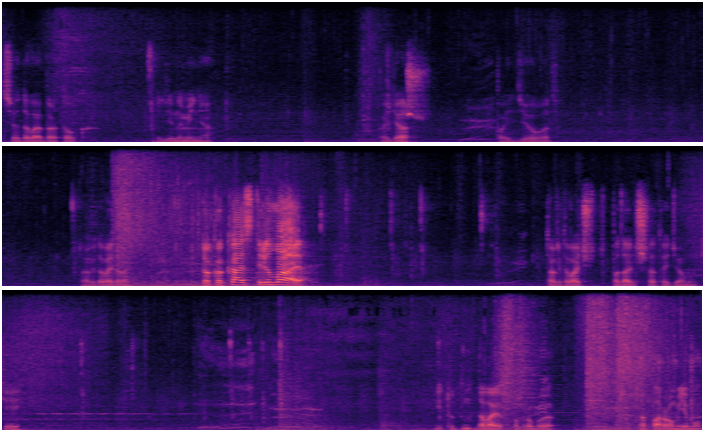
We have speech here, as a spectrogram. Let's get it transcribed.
Все, давай, браток. Иди на меня. Пойдешь? Пойдет. Так, давай, давай. Да какая стрела? Так, давай чуть подальше отойдем, окей? И давай попробую топором ему.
